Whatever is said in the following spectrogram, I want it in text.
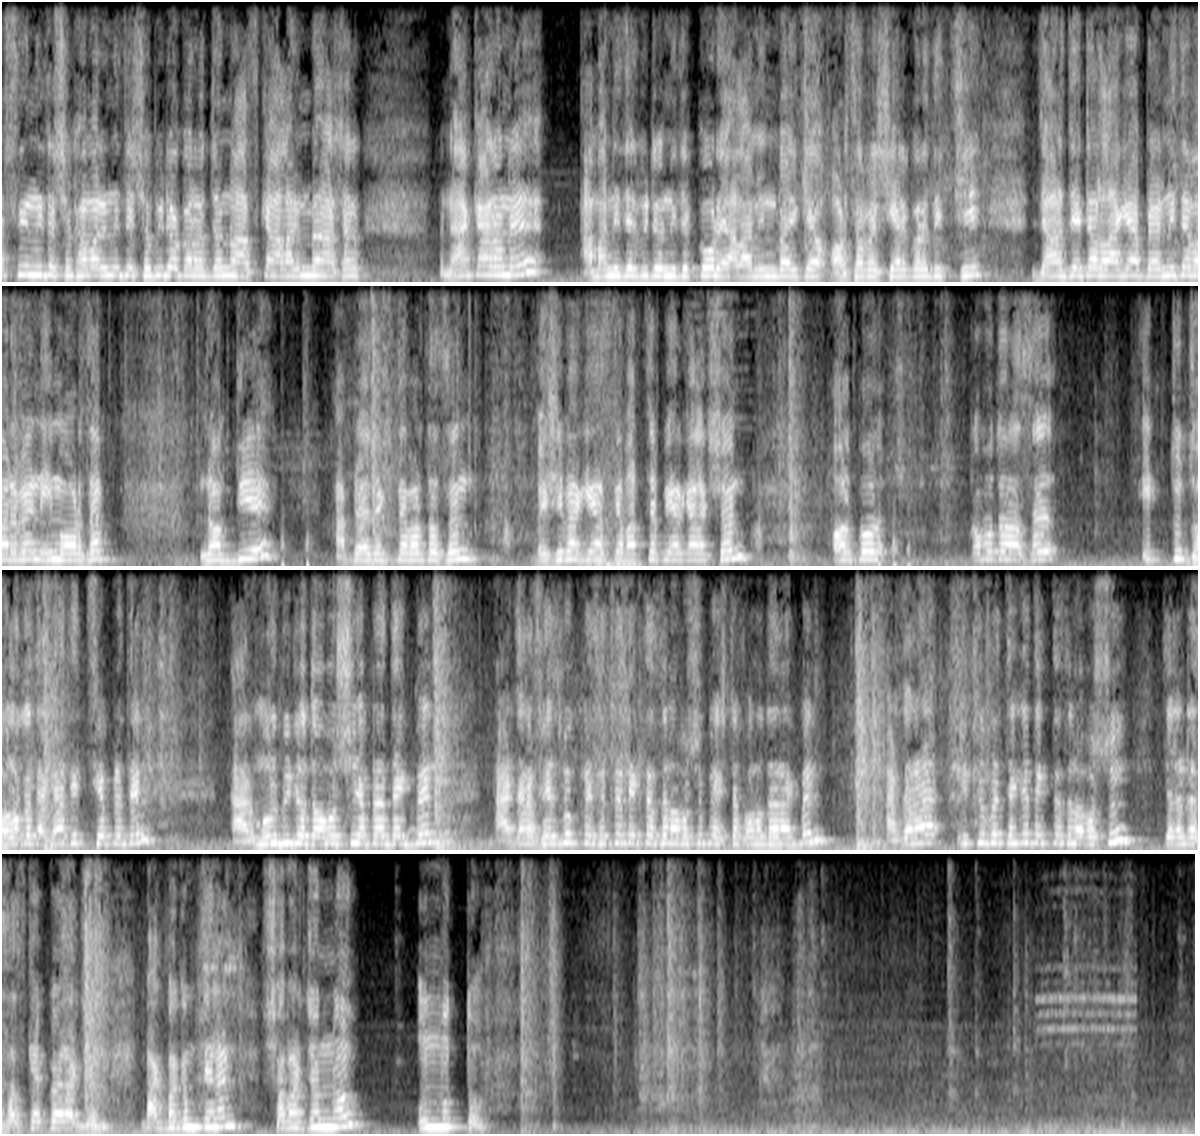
আসছি নিজস্ব খামারে নিজস্ব ভিডিও করার জন্য আজকে আলামিন ভাই আসার না কারণে আমার নিজের ভিডিও নিজে করে আলামিন ভাইকে হোয়াটসঅ্যাপে শেয়ার করে দিচ্ছি। যার যেটা লাগে আপনারা নিতে পারবেন। ইমো হোয়াটসঅ্যাপ নক দিয়ে আপনারা দেখতে পারতেছেন। বেশিরভাগই আজকে বাচ্চা পেয়ার কালেকশন অল্প কবুতর আছে। একটু ঝলকে দেখা দিচ্ছি আপনাদের। আর মূল ভিডিও তো অবশ্যই আপনারা দেখবেন। আর যারা ফেসবুক পেজেতে দেখতেছেন, অবশ্যই পেজটা ফলো দিয়ে রাখবেন। আর যারা ইউটিউবে থেকে দেখতেছেন, অবশ্যই চ্যানেলটা সাবস্ক্রাইব করে রাখবেন। বাগবাগম চ্যানেল সবার জন্য উন্মুক্ত।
